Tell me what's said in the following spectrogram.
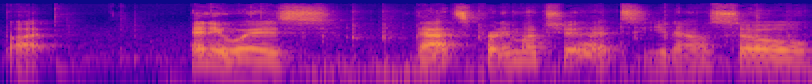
But anyways, that's pretty much it, you know. So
